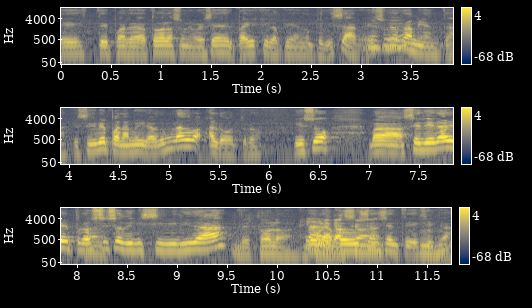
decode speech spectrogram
este, para todas las universidades del país que lo quieren utilizar. Es una herramienta que sirve para mirar de un lado al otro. Y eso va a acelerar el proceso de visibilidad de, todo la producción científica.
